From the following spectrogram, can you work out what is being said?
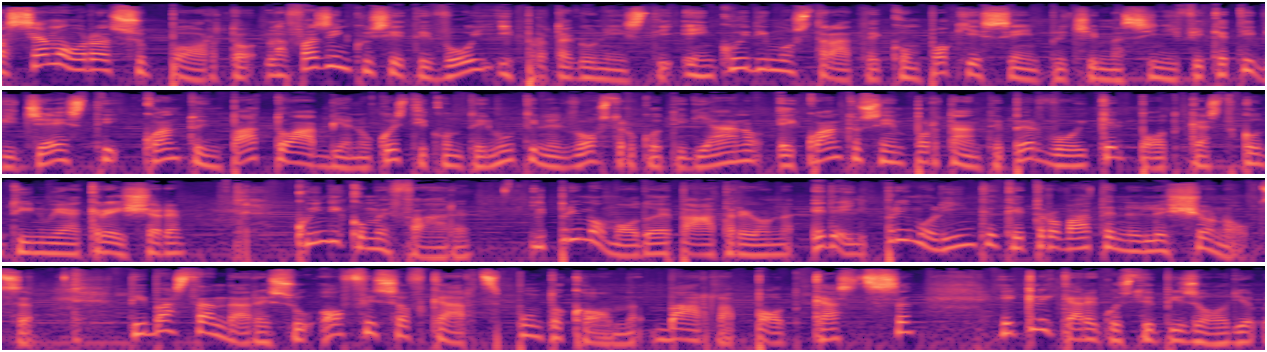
Passiamo ora al supporto, la fase in cui siete voi i protagonisti e in cui dimostrate con pochi e semplici ma significativi gesti quanto impatto abbiano questi contenuti nel vostro quotidiano e quanto sia importante per voi che il podcast continui a crescere. Quindi come fare? Il primo modo è Patreon ed è il primo link che trovate nelle show notes. Vi basta andare su officeofcards.com barra podcasts e cliccare questo episodio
